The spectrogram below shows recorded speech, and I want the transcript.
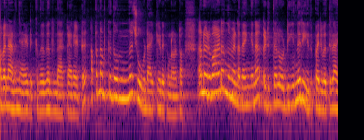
അവലാണ് ഞാൻ എടുക്കുന്നത് ഉണ്ടാക്കാനായിട്ട്. അപ്പം നമുക്കിതൊന്ന് ചൂടാക്കി എടുക്കണം കേട്ടോ. അങ്ങനെ ഒരുപാടൊന്നും വേണ്ടത് ഇങ്ങനെ എടുത്താൽ ഒടിയുന്ന രീതി പരുവത്തിലാക്കി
